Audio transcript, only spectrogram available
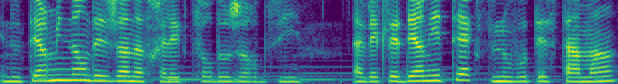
Et nous terminons déjà notre lecture d'aujourd'hui avec le dernier texte du Nouveau Testament,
